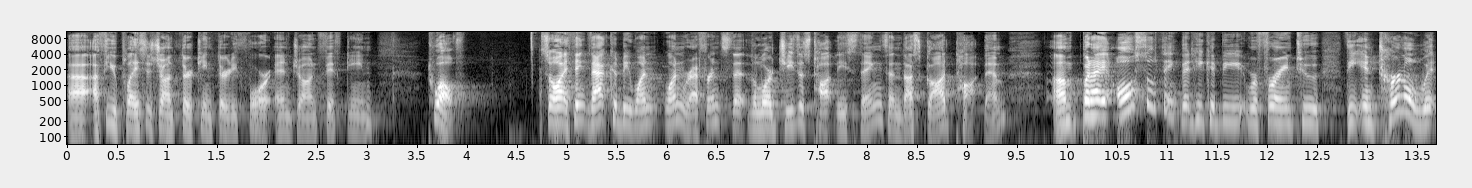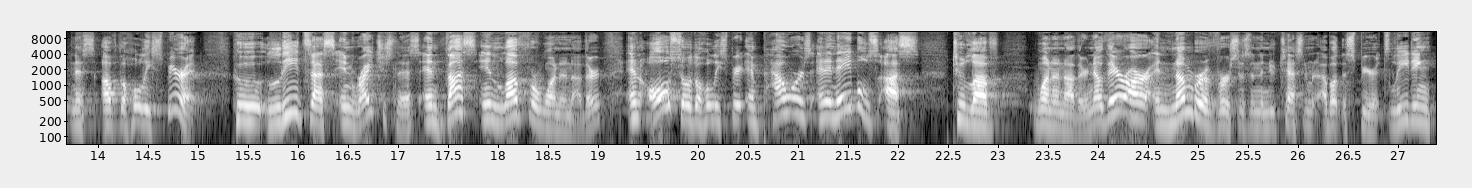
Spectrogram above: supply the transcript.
uh, a few places John 13 34 and John 15 12. So I think that could be one, one reference that the Lord Jesus taught these things and thus God taught them. Um, but I also think that he could be referring to the internal witness of the Holy Spirit who leads us in righteousness and thus in love for one another. And also, the Holy Spirit empowers and enables us to love one another. Now, there are a number of verses in the New Testament about the Spirit's leading.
